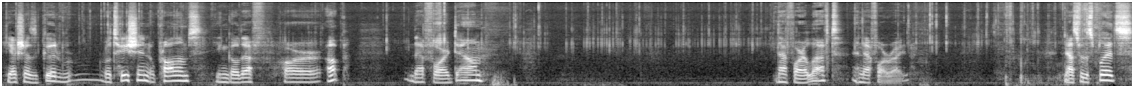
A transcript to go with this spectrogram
he actually has a good rotation, no problems. You can go that far up, that far down, that far left, and that far right. Now, as for the splits,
